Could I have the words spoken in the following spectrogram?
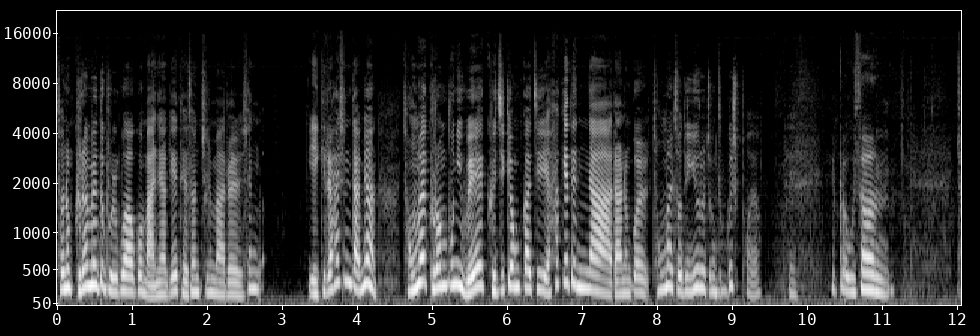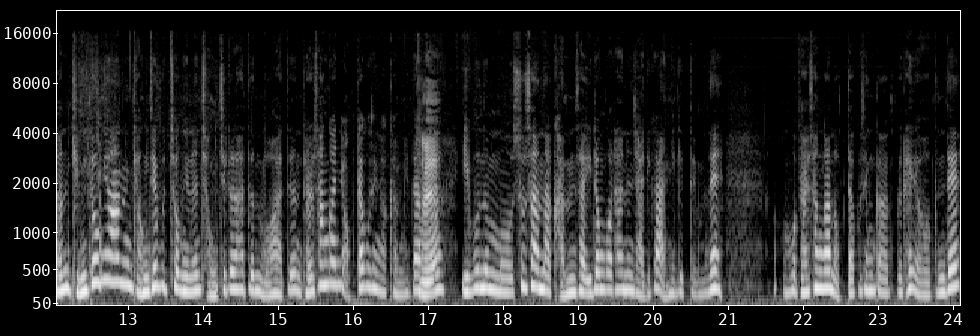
저는 그럼에도 불구하고 만약에 대선 출마를 생, 얘기를 하신다면 정말 그런 분이 왜 그 지경까지 하게 됐냐라는 걸 정말 저도 이유를 좀 듣고 싶어요. 네. 그러니까 우선 저는 김동연 경제부총리는 정치를 하든 뭐 하든 별 상관이 없다고 생각합니다. 네? 이분은 뭐 수사나 감사 이런 걸 하는 자리가 아니기 때문에 뭐 별 상관 없다고 생각을 해요. 근데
